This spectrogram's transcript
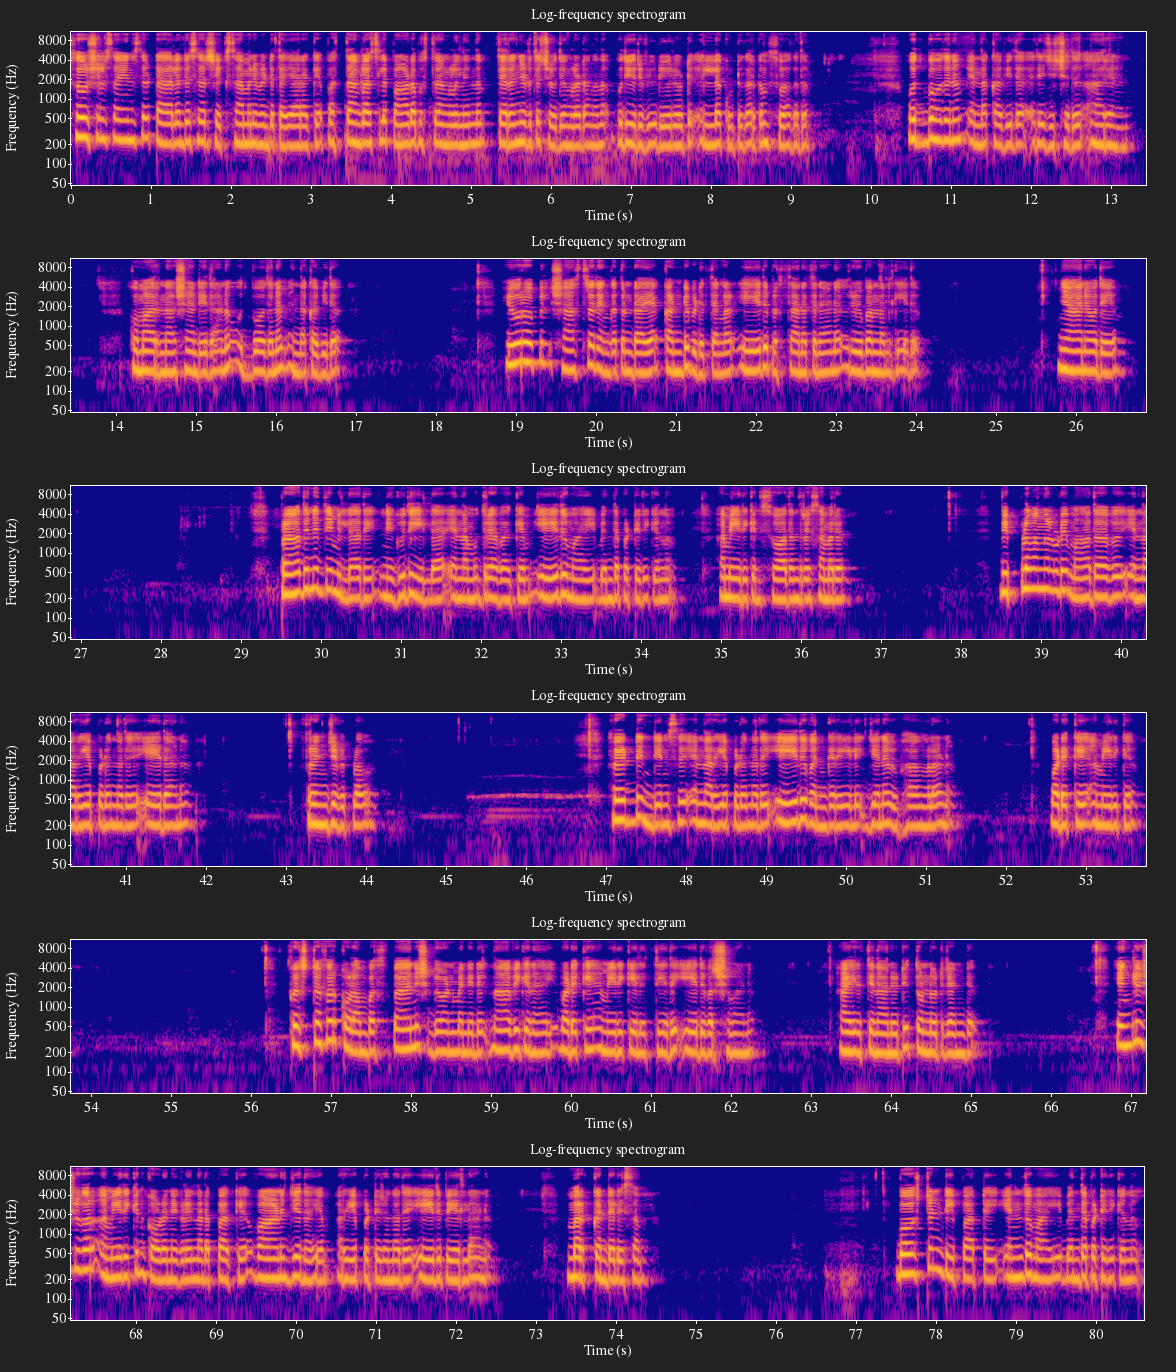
Social science talent search എക്സാമിന് വേണ്ടി തയ്യാറാക്കിയ പത്താം ക്ലാസ്സിലെ പാഠപുസ്തകങ്ങളിൽ നിന്നും തിരഞ്ഞെടുത്ത ചോദ്യങ്ങളടങ്ങുന്ന പുതിയൊരു വീഡിയോയിലോട്ട് എല്ലാ കൂട്ടുകാർക്കും സ്വാഗതം. ഉദ്ബോധനം എന്ന കവിത രചിച്ചത് ആരാണ്? കുമാരനാശാന്റേതാണ് ഉദ്ബോധനം എന്ന കവിത. യൂറോപ്പിൽ ശാസ്ത്രരംഗത്തുണ്ടായ കണ്ടുപിടുത്തങ്ങൾ ഏത് പ്രസ്ഥാനത്തിനാണ് രൂപം നൽകിയത്? ജ്ഞാനോദയം. പ്രാതിനിധ്യമില്ലാതെ നികുതിയില്ല എന്ന മുദ്രാവാക്യം ഏതുമായി ബന്ധപ്പെട്ടിരിക്കുന്നു? അമേരിക്കൻ സ്വാതന്ത്ര്യ സമരം വിപ്ലവങ്ങളുടെ മാതാവ് എന്നറിയപ്പെടുന്നത് ഏതാണ്? ഫ്രഞ്ച് വിപ്ലവം. റെഡ് ഇന്ത്യൻസ് എന്നറിയപ്പെടുന്നത് ഏത് വൻകരയിലെ ജനവിഭാഗങ്ങളാണ്? വടക്കേ അമേരിക്ക. ക്രിസ്റ്റഫർ കൊളംബസ് സ്പാനിഷ് ഗവൺമെന്റിന്റെ നാവികനായി വടക്കേ അമേരിക്കയിലെത്തിയത് ഏത് വർഷമാണ്? ആയിരത്തി നാനൂറ്റി തൊണ്ണൂറ്റി രണ്ട് ഇംഗ്ലീഷുകാർ അമേരിക്കൻ കോളനികളിൽ നടപ്പാക്കിയ വാണിജ്യ നയം അറിയപ്പെട്ടിരുന്നത് ഏത് പേരിലാണ്? മർക്കൻഡലിസം ബോസ്റ്റൺ ടീ പാർട്ടി എന്തുമായി ബന്ധപ്പെട്ടിരിക്കുന്നു?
